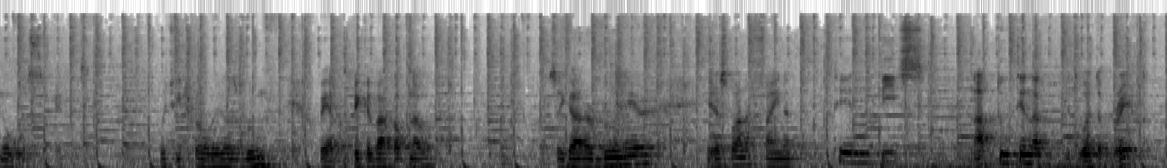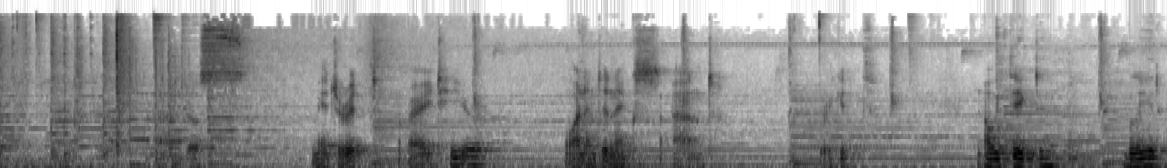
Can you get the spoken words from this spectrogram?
nose of it which we throw away those broom. We have to pick it back up now. So you got our broom here. You just want to find a thin piece. Not too thin that it's going to break. And just measure it right here one into next and break it. Now we take the blade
